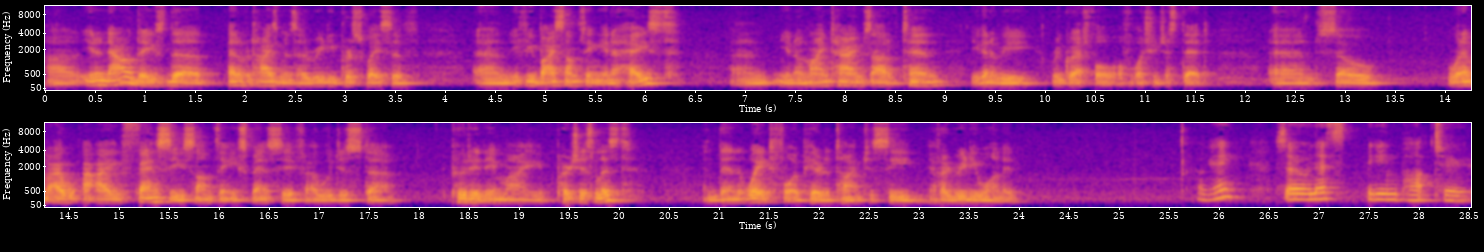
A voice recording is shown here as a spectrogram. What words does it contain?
Uh, you know, nowadays the advertisements are really persuasive, and if you buy something in a haste, and you know nine times out of ten you're going to be regretful of what you just did. And so whenever I, I fancy something expensive i would just uh, put it in my purchase list and then wait for a period of time to see if i really want it. Okay so let's begin part two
